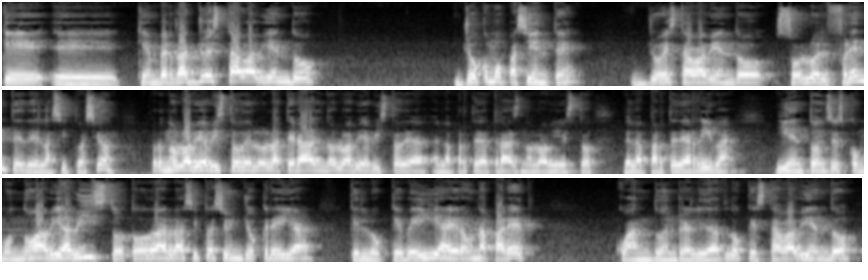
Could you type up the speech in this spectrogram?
que, eh, que en verdad yo estaba viendo, yo como paciente, yo estaba viendo solo el frente de la situación pero no lo había visto de lo lateral, no lo había visto en la parte de atrás, no lo había visto de la parte de arriba. Y entonces como no había visto toda la situación, yo creía que lo que veía era una pared, cuando en realidad lo que estaba viendo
